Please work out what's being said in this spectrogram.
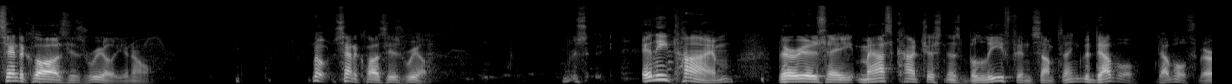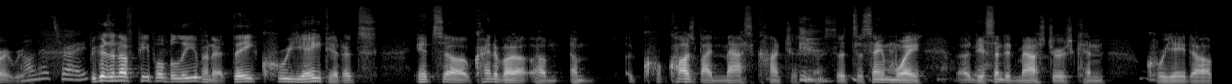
Santa Claus is real, you know. No, Santa Claus is real. Anytime there is a mass consciousness belief in something, the devil, devil's very real. Oh, that's right. Because enough people believe in it, they create it. It's it's uh, kind of a, um, um, ca- caused by mass consciousness. it's the same way uh, the ascended masters can create a,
